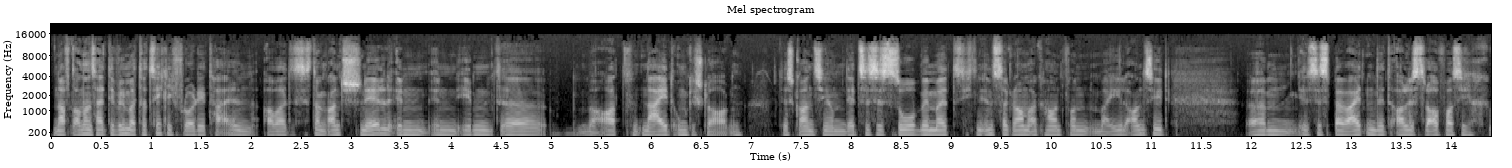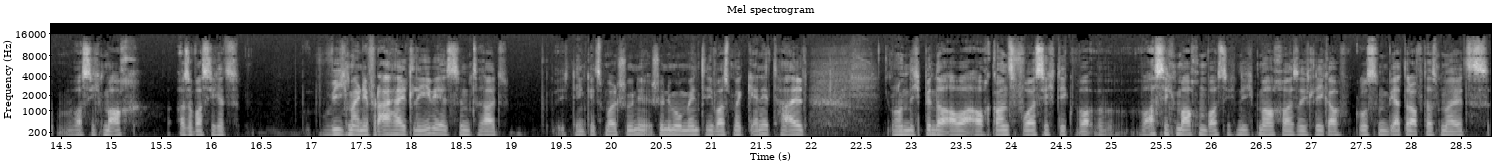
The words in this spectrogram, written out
Und auf der anderen Seite will man tatsächlich Freude teilen, aber das ist dann ganz schnell in, in eben eine Art Neid umgeschlagen, das Ganze. Und jetzt ist es so, wenn man sich den Instagram-Account von Mael ansieht, ähm, es ist bei weitem nicht alles drauf, was ich, was ich mache. Also was ich jetzt, wie ich meine Freiheit lebe. Es sind halt, ich denke jetzt mal schöne, schöne Momente, die was man gerne teilt. Und ich bin da aber auch ganz vorsichtig, was ich mache und was ich nicht mache. Also ich lege auch großen Wert darauf, dass man jetzt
